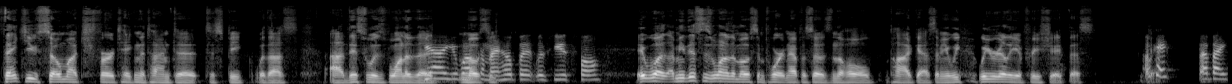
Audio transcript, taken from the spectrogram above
Thank you so much for taking the time to to speak with us. Uh, this was one of the yeah, you're welcome. Most... I hope it was useful. It was. I mean, this is one of the most important episodes in the whole podcast. I mean, we we really appreciate this. Okay. okay. Bye bye.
